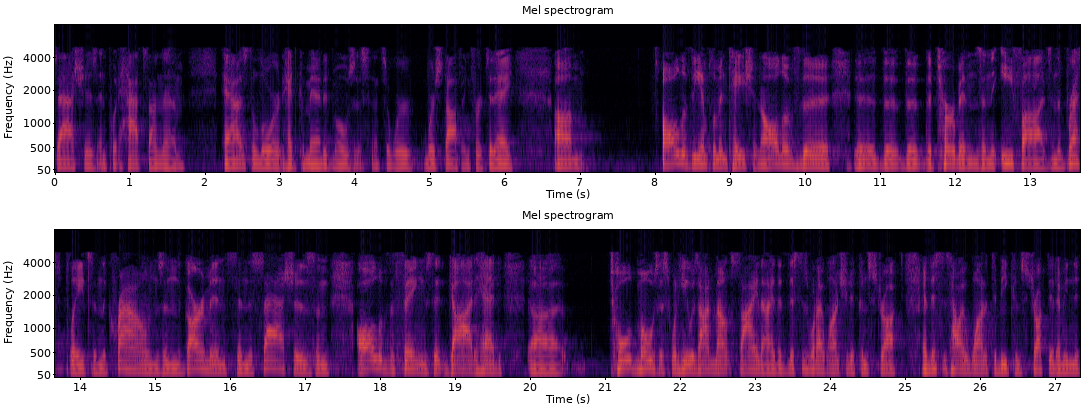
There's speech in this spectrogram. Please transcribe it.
sashes, and put hats on them, as the Lord had commanded Moses. That's a we're we're stopping for today. Um, all of the implementation, all of the, the, the, the, turbans and the ephods and the breastplates and the crowns and the garments and the sashes and all of the things that God had uh, told Moses when he was on Mount Sinai that this is what I want you to construct and this is how I want it to be constructed. I mean, the,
